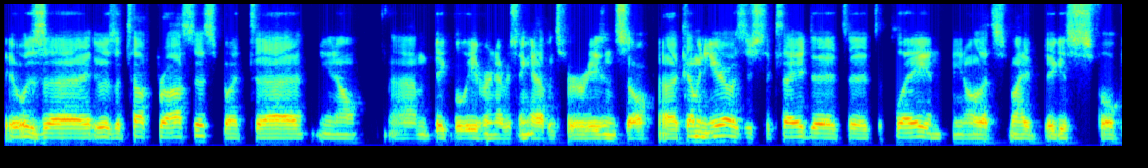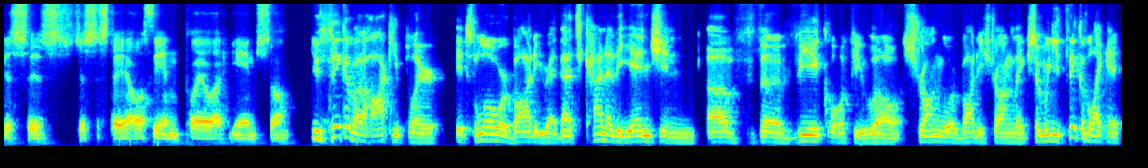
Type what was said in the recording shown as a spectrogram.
it was uh, it was a tough process, but uh, you know I'm a big believer in everything happens for a reason. So uh, coming here, I was just excited to, to, to play, and you know that's my biggest focus is just to stay healthy and play a lot of games. So you think about a hockey player, it's lower body, right? That's kind of the engine of the vehicle, if you will. Strong lower body, strong legs. So when you think of like a,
